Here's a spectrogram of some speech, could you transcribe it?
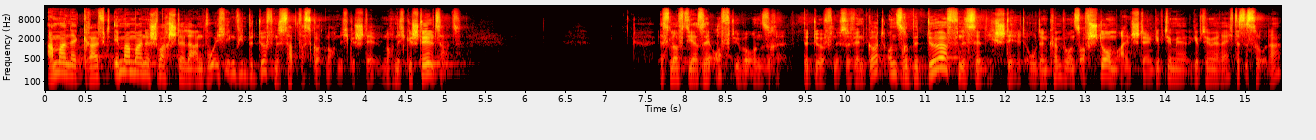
Amalek greift immer meine Schwachstelle an, wo ich irgendwie ein Bedürfnis habe, was Gott noch nicht, gestellt, noch nicht gestillt hat. Es läuft ja sehr oft über unsere Bedürfnisse. Wenn Gott unsere Bedürfnisse nicht stillt, oh, dann können wir uns auf Sturm einstellen. Gibt ihr, mir, gibt ihr mir recht? Das ist so, oder?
